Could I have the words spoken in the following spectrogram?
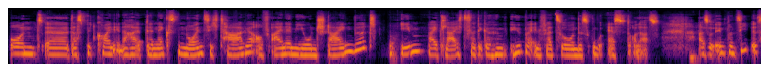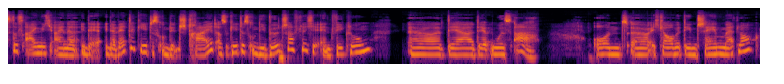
und äh, dass Bitcoin innerhalb der nächsten 90 Tage auf eine Million steigen wird, eben bei gleichzeitiger Hy Hyperinflation des US-Dollars. Also im Prinzip ist das eigentlich eine, in der, in der Wette geht es um den Streit, also geht es um die wirtschaftliche Entwicklung äh, der, der USA. Und äh, ich glaube, dem James Matlock,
